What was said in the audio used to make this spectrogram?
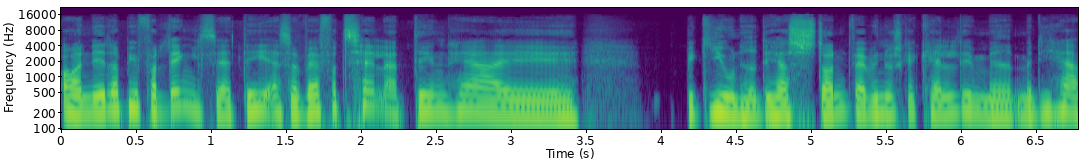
Og netop i forlængelse af det, altså hvad fortæller den her... Øh begivenhed, det her stunt, hvad vi nu skal kalde det, med, med de her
